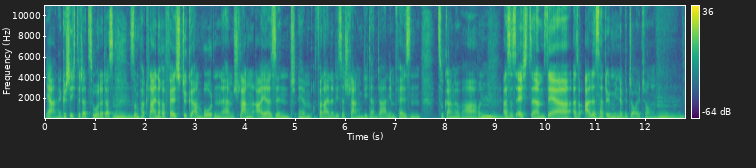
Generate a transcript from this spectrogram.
ja, eine Geschichte dazu oder dass so ein paar kleinere Felsstücke am Boden ähm, Schlangeneier sind ähm, von einer dieser Schlangen, die dann da an dem Felsen zugange war. Und also es ist echt ähm, sehr, also alles hat irgendwie eine Bedeutung.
